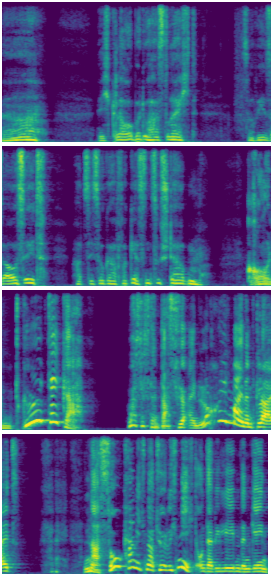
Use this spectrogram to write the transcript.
Ja, ich glaube, du hast recht. So wie es aussieht, hat sie sogar vergessen zu sterben. Grundgütiger! Was ist denn das für ein Loch in meinem Kleid? Na, so kann ich natürlich nicht unter die Lebenden gehen.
